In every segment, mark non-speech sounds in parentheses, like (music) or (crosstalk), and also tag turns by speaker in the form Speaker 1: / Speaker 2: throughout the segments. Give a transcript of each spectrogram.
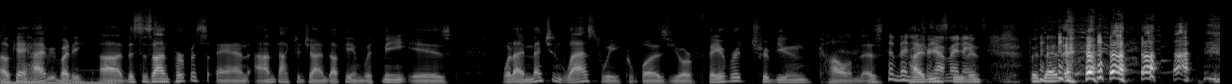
Speaker 1: Okay, hi everybody. Uh, this is On Purpose, and I'm Dr. John Duffy, and with me is what I mentioned last week was your favorite Tribune columnist, (laughs)
Speaker 2: And then you
Speaker 1: Heidi
Speaker 2: forgot my name.
Speaker 1: Stevens. But then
